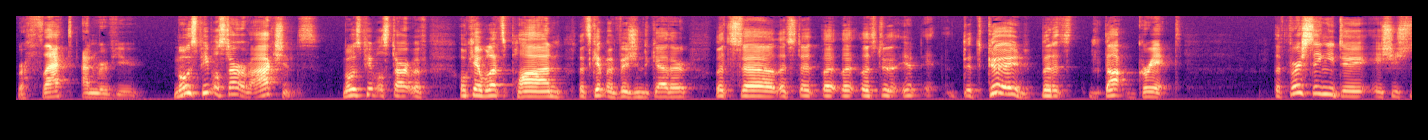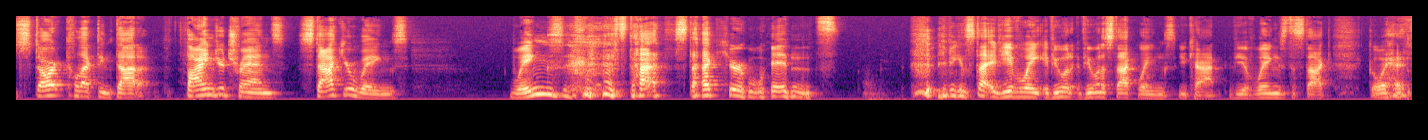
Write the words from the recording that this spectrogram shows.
reflect and review. Most people start with actions. Most people start with, okay, well, let's plan. Let's get my vision together. Let's uh, let's let, let, let's do it. it. It's good, but it's not great. The first thing you do is you should start collecting data. Find your trends, stack your wings. Wings? stack, stack your wins. If you can stack, if you have wing, if you want, if you want to stack wings, you can. If you have wings to stack, go ahead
